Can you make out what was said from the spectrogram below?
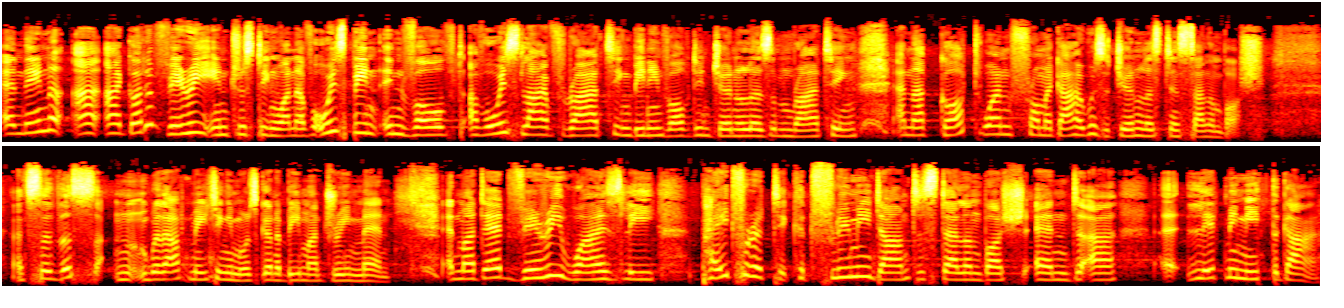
and then I, I, got a very interesting one. I've always been involved, I've always loved writing, been involved in journalism, writing, and I got one from a guy who was a journalist in Stellenbosch. And so this, without meeting him, was going to be my dream man. And my dad very wisely paid for a ticket, flew me down to Stellenbosch, and uh, uh, let me meet the guy.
